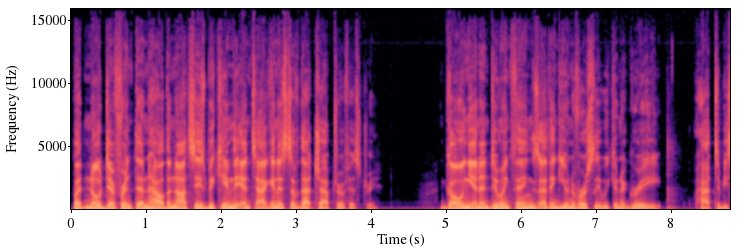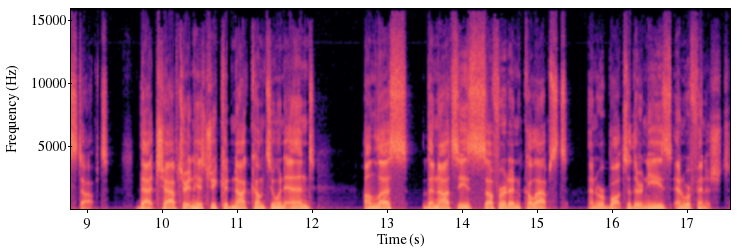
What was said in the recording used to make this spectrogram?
But no different than how the Nazis became the antagonists of that chapter of history. Going in and doing things, I think universally we can agree, had to be stopped. That chapter in history could not come to an end unless the Nazis suffered and collapsed and were brought to their knees and were finished.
